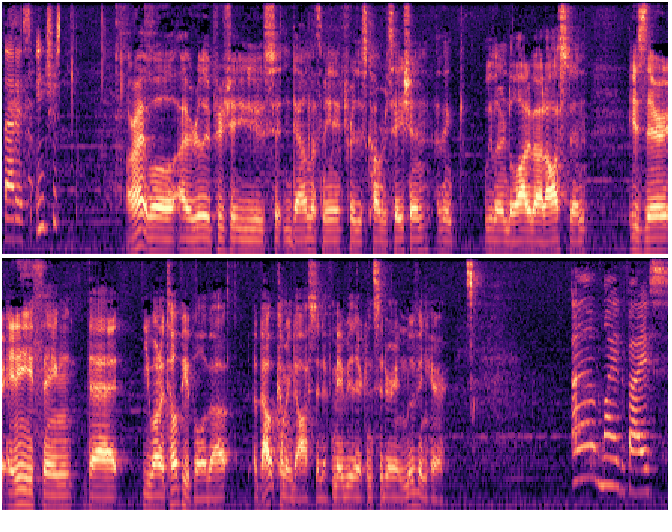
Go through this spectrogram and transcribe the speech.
That is interesting. All right. Well, I really appreciate you sitting down with me for this conversation. I think we learned a lot about Austin. Is there anything that you want to tell people about about coming to Austin if maybe they're considering moving here? Uh, my advice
